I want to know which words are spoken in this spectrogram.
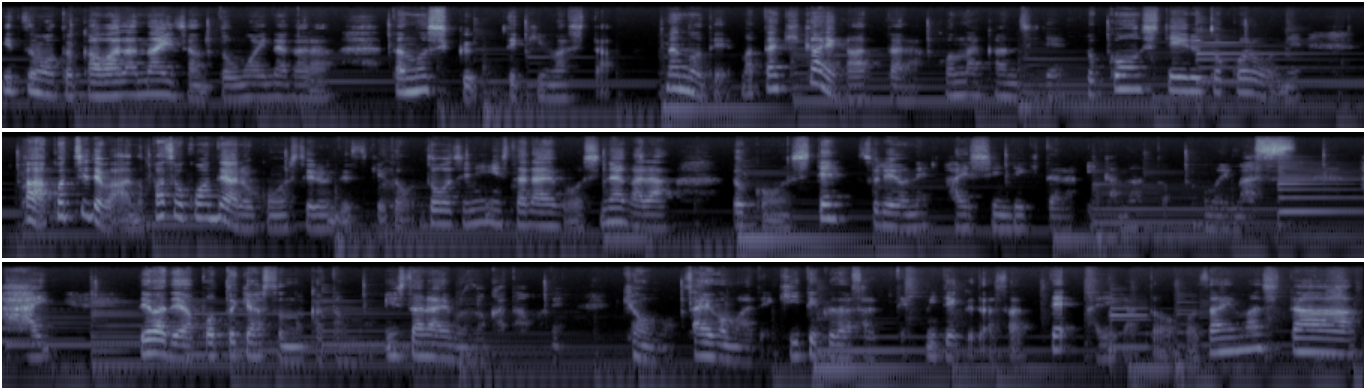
いつもと変わらないじゃんと思いながら楽しくできました。なのでまた機会があったらこんな感じで録音しているところをねまあ、こっちではあのパソコンでは録音してるんですけど同時にインスタライブをしながら録音してそれをね配信できたらいいかなと思います。はい。ではでは、ポッドキャストの方もインスタライブの方も今日も最後まで聞いてくださって見てくださってありがとうございました。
